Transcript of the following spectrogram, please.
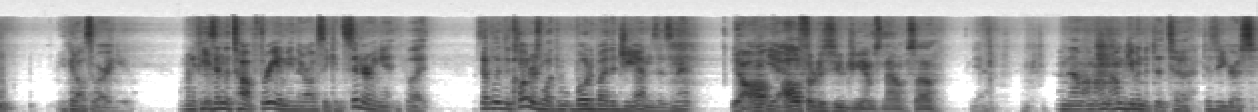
You could also argue. I mean, if he's in the top three, I mean they're obviously considering it, but I believe the Calder's what voted by the GMs, isn't it? yeah, all, Yeah. all 32 GMs now. So I mean, I'm, I'm, I'm giving it to to, to Zegras.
